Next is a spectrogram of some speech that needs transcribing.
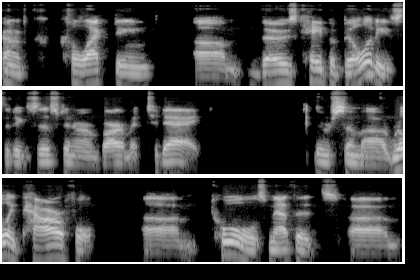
kind of collecting um, those capabilities that exist in our environment today. There's some uh, really powerful um, tools, methods, um,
